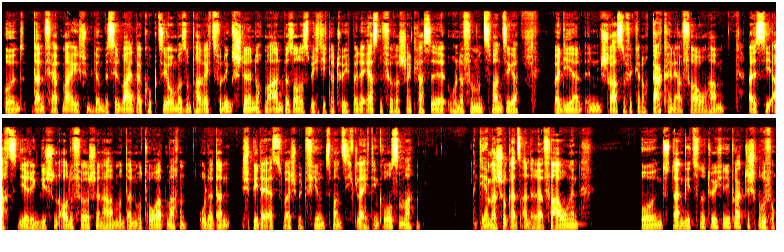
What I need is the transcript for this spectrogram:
und dann fährt man eigentlich schon wieder ein bisschen weiter, guckt sich auch mal so ein paar rechts vor links Stellen nochmal an. Besonders wichtig natürlich bei der ersten Führerscheinklasse 125er, weil die ja im Straßenverkehr noch gar keine Erfahrung haben, als die 18-Jährigen, die schon Autoführerschein haben und dann Motorrad machen oder dann später erst zum Beispiel mit 24 gleich den Großen machen. Die haben ja schon ganz andere Erfahrungen. Und dann geht es natürlich in die praktische Prüfung.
